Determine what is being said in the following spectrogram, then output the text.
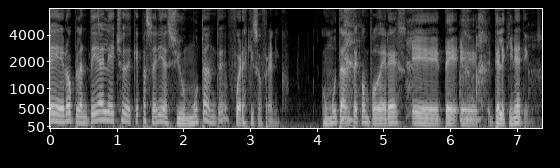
pero plantea el hecho de qué pasaría si un mutante fuera esquizofrénico. Un mutante con poderes eh, te- eh, telequinéticos.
